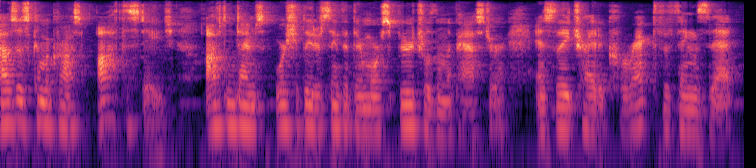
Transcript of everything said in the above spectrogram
This come across off the stage? Oftentimes, worship leaders think that they're more spiritual than the pastor, and so they try to correct the things that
